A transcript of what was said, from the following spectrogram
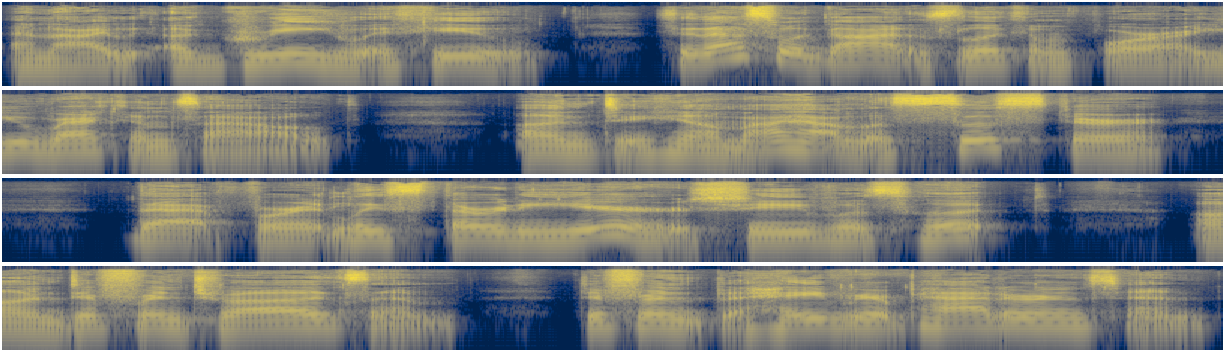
And I agree with you. See, that's what God is looking for. Are you reconciled unto him? I have a sister that for at least 30 years, she was hooked on different drugs and different behavior patterns. And,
